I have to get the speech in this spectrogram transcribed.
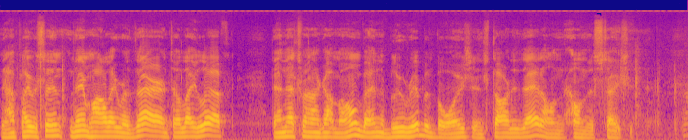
Now I played with them, them while they were there until they left, then that's when I got my own band, the Blue Ribbon Boys, and started that on, on the station. Huh.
